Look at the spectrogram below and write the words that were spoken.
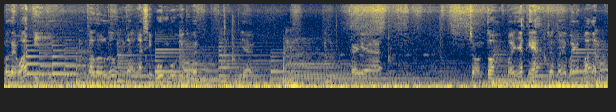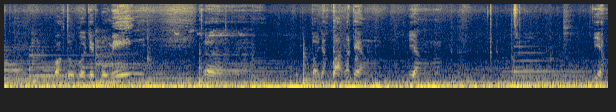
melewati kalau lu nggak ngasih bumbu gitu kan. Ya kayak contoh banyak ya contohnya banyak banget. Waktu Gojek booming eh, banyak banget yang yang yang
